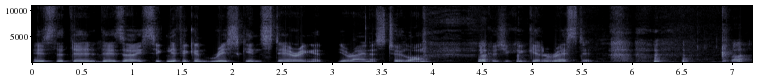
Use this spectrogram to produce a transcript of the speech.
is that there, there's a significant risk in staring at Uranus too long because you could get arrested.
